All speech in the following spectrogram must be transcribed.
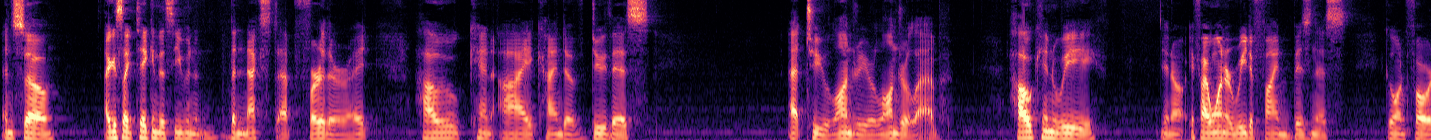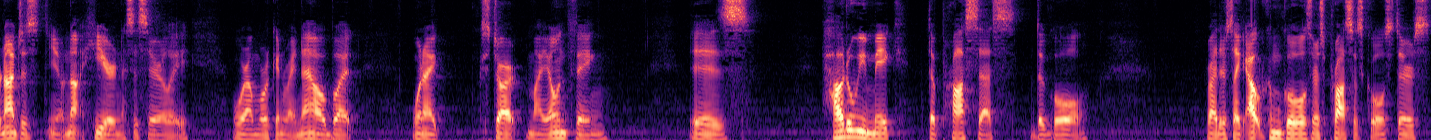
And so, I guess like taking this even the next step further, right? How can I kind of do this at 2U Laundry or Laundrolab? How can we, you know, if I want to redefine business going forward, not just, you know, not here necessarily where I'm working right now, but when I start my own thing, is how do we make the process the goal? Right? There's like outcome goals, there's process goals, there's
